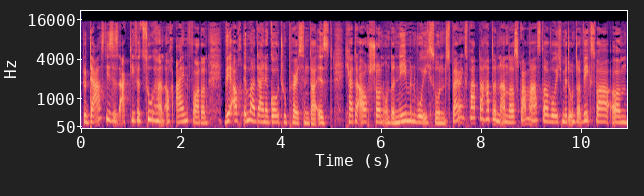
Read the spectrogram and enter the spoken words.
Du darfst dieses aktive Zuhören auch einfordern, wer auch immer deine Go-To-Person da ist. Ich hatte auch schon Unternehmen, wo ich so einen Sparringspartner hatte, ein anderer Scrum Master, wo ich mit unterwegs war, ähm,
